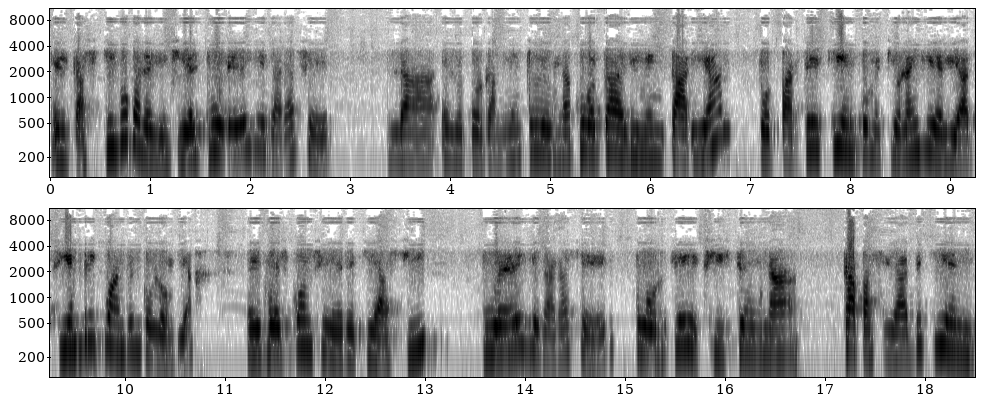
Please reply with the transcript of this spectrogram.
El castigo para el infiel puede llegar a ser la, el otorgamiento de una cuota alimentaria por parte de quien cometió la infidelidad, siempre y cuando en Colombia el juez considere que así puede llegar a ser porque existe una capacidad de quien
